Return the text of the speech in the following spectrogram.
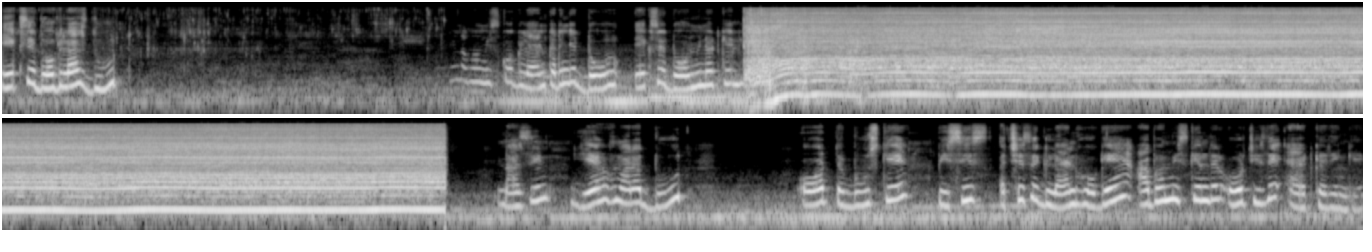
एक से दो गिलास दूध। अब हम इसको ग्लैंड करेंगे दो, एक से दो मिनट के लिए। नाजिन, ये हमारा दूध और तरबूज के पीसीस अच्छे से ग्लैंड हो गए हैं। अब हम इसके अंदर और चीज़ें ऐड करेंगे।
